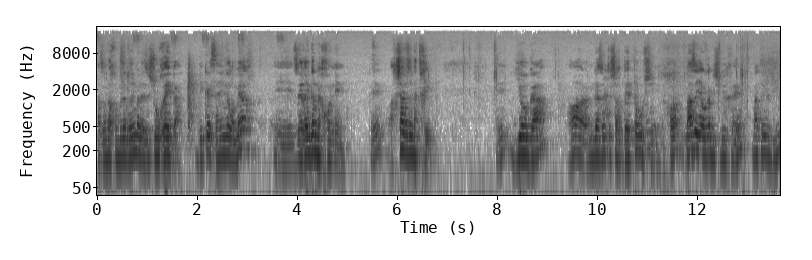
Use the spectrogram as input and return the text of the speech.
אז אנחנו מדברים על איזשהו רגע. ביקרס האינגר אומר, זה רגע מכונן. Okay? עכשיו זה מתחיל. Okay? יוגה, או, למילה הזאת יש הרבה פירושים, נכון? מה זה יוגה בשבילכם? מה אתם יודעים?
